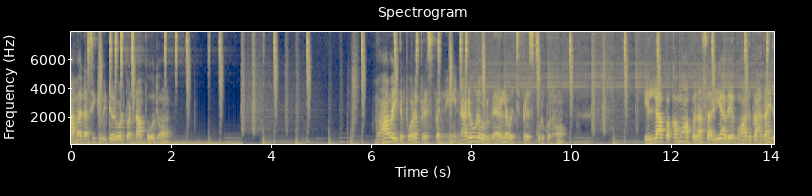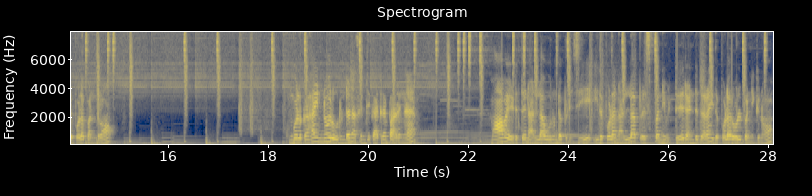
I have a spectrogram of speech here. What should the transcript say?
நாம் நசுக்கி விட்டு ரோல் பண்ணால் போதும். மாவை இதை போல் ப்ரெஸ் பண்ணி நடுவில் ஒரு விரலை வச்சு ப்ரெஸ் கொடுக்கணும். எல்லா பக்கமும் அப்போ தான் சரியாக வேகும். அதுக்காக தான் இதை போல் பண்ணுறோம் உங்களுக்காக இன்னொரு உருண்டை நான் செஞ்சு காட்டுறேன் பாருங்கள் மாவை எடுத்து நல்லா உருண்டை பிடிச்சி இதை போல் நல்லா ப்ரெஸ் பண்ணி விட்டு ரெண்டு தரம் இதை போல் ரோல் பண்ணிக்கணும்.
